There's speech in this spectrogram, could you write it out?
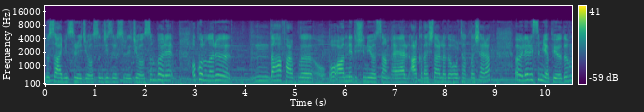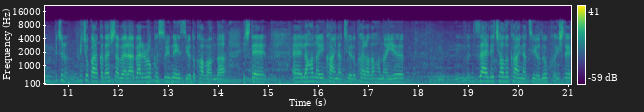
Nusaybin süreci olsun, Cizre süreci olsun. Böyle o konuları m, daha farklı o, o an ne düşünüyorsam eğer arkadaşlarla da ortaklaşarak öyle resim yapıyordum. Bütün birçok arkadaşla beraber roka suyunu eziyorduk havanda. İşte e, lahanayı kaynatıyorduk, kara lahanayı. Zerdeçalı kaynatıyorduk. işte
